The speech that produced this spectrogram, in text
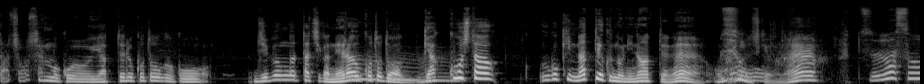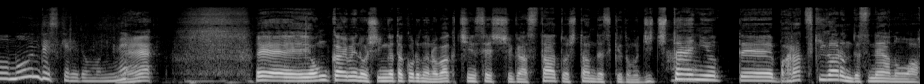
北朝鮮もこうやってることがこう自分たちが狙うこととは逆行した動きになっていくのになってね、思うんですけどね。普通はそう思うんですけれどもね。ねえー、4回目の新型コロナのワクチン接種がスタートしたんですけども、自治体によってばらつきがあるんですね、あの、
